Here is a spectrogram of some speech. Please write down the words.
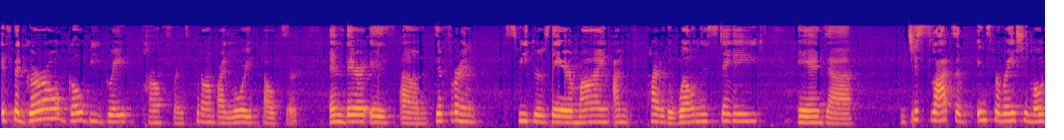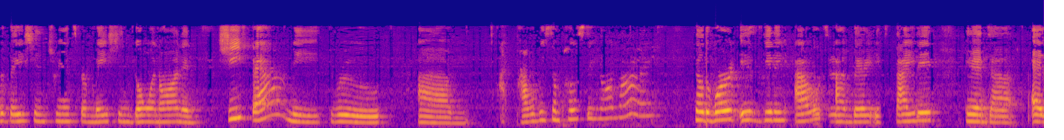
It's the Girl Go Be Great conference put on by Lori Peltzer, and there is um, different speakers there. Mine, I'm part of the wellness stage, and uh, just lots of inspiration, motivation, transformation going on. And she found me through um, probably some posting online. So the word is getting out. I'm very excited, and uh, as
